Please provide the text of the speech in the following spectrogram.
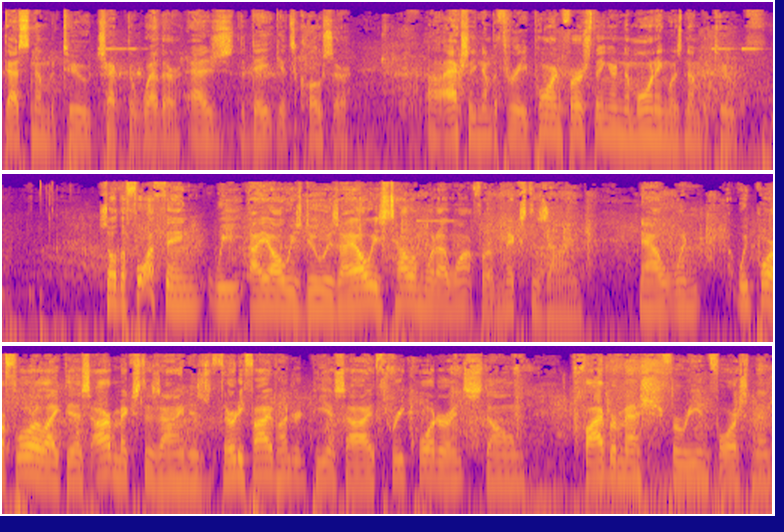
that's number two. Check the weather as the date gets closer. Uh, actually, number three. Pouring first thing in the morning was number two. So the fourth thing we I always do is I always tell them what I want for a mix design. Now, when we pour a floor like this, our mix design is 3,500 psi, three-quarter inch stone, fiber mesh for reinforcement.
